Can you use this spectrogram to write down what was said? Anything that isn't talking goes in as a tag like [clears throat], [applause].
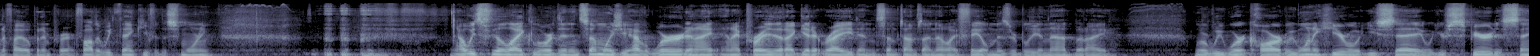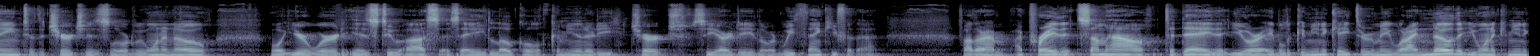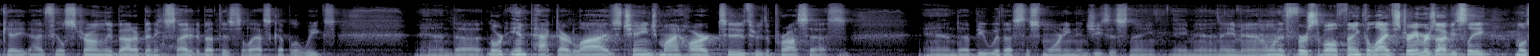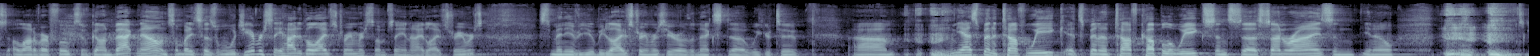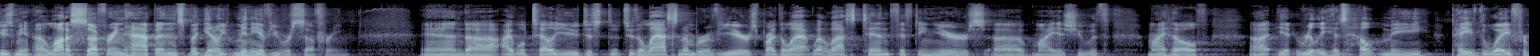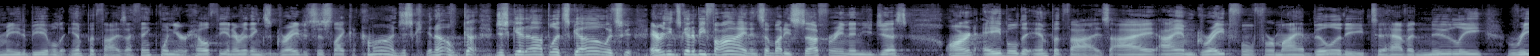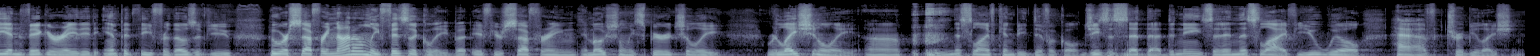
mind if I open in prayer? Father, we thank you for this morning. [clears throat] I always feel like, Lord, that in some ways you have a word, and I, and I pray that I get it right, and sometimes I know I fail miserably in that, but I, Lord, we work hard. We want to hear what you say, what your Spirit is saying to the churches. Lord, we want to know what your word is to us as a local community church, CRD, Lord. We thank you for that. Father, I'm, i pray that somehow today that you are able to communicate through me what I know that you want to communicate. I feel strongly about it. I've been excited about this the last couple of weeks. And uh, Lord, impact our lives, change my heart too through the process and uh, be with us this morning in Jesus' name. Amen. Amen. I want to first of all thank the live streamers. Obviously, most a lot of our folks have gone back now, and somebody says, "Well, would you ever say hi to the live streamers?" So I'm saying hi, live streamers. So many of you will be live streamers here over the next uh, week or two. Um, [clears throat] yeah, it's been a tough week. It's been a tough couple of weeks since uh, sunrise, and you know, [clears throat] excuse me, a lot of suffering happens. But you know, many of you are suffering. And uh, I will tell you, just to, the last number of years, probably the last, well, last 10, 15 years, uh, my issue with my health, uh, it really has helped me, pave the way for me to be able to empathize. I think when you're healthy and everything's great, it's just like, come on, just, you know, go, just get up, let's go. It's, everything's going to be fine. And somebody's suffering and you just aren't able to empathize. I, I am grateful for my ability to have a newly reinvigorated empathy for those of you who are suffering not only physically, but if you're suffering emotionally, spiritually, relationally, uh, [clears throat] this life can be difficult. Jesus said that, didn't he? He said, In this life, you will have tribulation.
